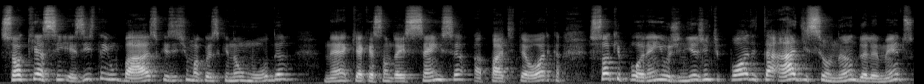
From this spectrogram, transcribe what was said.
Só que assim, existe um básico, existe uma coisa que não muda, né, que é a questão da essência, a parte teórica. Só que, porém, hoje em dia a gente pode estar tá adicionando elementos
